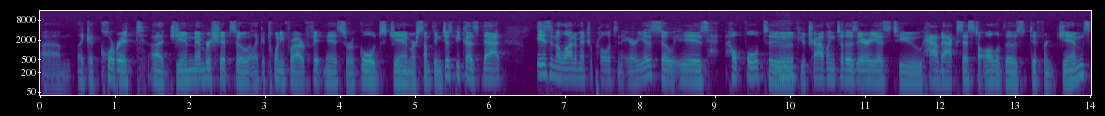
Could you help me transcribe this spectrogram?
um, like a corporate uh, gym membership, so like a 24-hour fitness or a Gold's Gym or something, just because that is in a lot of metropolitan areas. So it is helpful to if you're traveling to those areas to have access to all of those different gyms.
